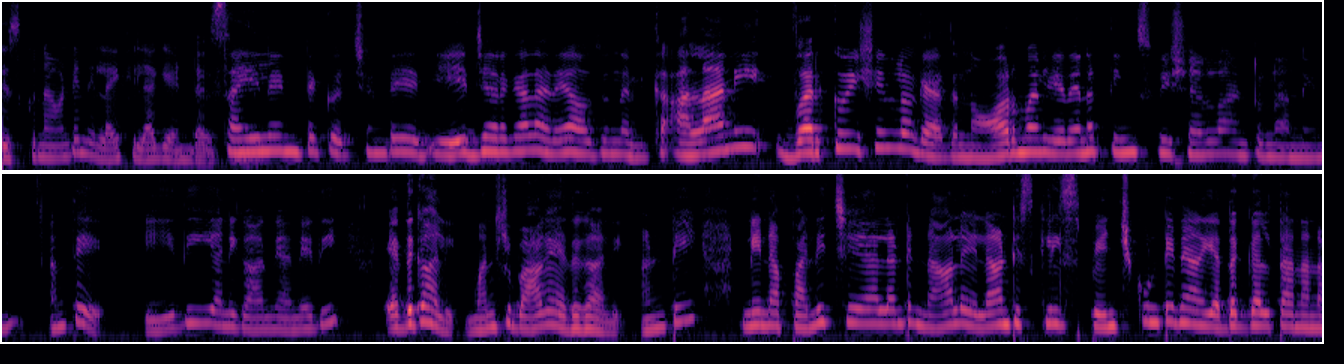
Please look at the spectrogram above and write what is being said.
తీసుకున్నావంటే నీ లైఫ్ ఇలాగే ఎండ్ అవుతుంది. సైలెంట్కి వచ్చుంటే ఏది జరగాలి అదే అవుతుందండి. అలాని వర్క్ విషయంలో కాదు నార్మల్ ఏదైనా థింగ్స్ విషయంలో అంటున్నాను నేను. అంతే ఏది అని కాదు అనేది ఎదగాలి మనిషి బాగా ఎదగాలి. అంటే నేను ఆ పని చేయాలంటే నాలో ఎలాంటి స్కిల్స్ పెంచుకుంటే నేను ఎదగలుగుతానన్న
